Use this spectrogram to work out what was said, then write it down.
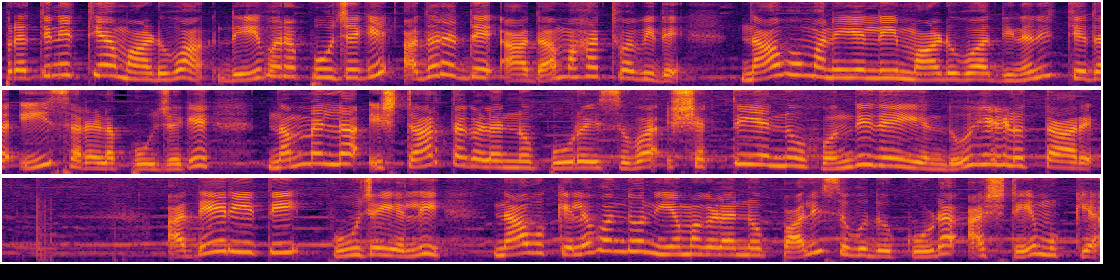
ಪ್ರತಿನಿತ್ಯ ಮಾಡುವ ದೇವರ ಪೂಜೆಗೆ ಅದರದ್ದೇ ಆದ ಮಹತ್ವವಿದೆ. ನಾವು ಮನೆಯಲ್ಲಿ ಮಾಡುವ ದಿನನಿತ್ಯದ ಈ ಸರಳ ಪೂಜೆಗೆ ನಮ್ಮೆಲ್ಲ ಇಷ್ಟಾರ್ಥಗಳನ್ನು ಪೂರೈಸುವ ಶಕ್ತಿಯನ್ನು ಹೊಂದಿದೆ ಎಂದು ಹೇಳುತ್ತಾರೆ. ಅದೇ ರೀತಿ ಪೂಜೆಯಲ್ಲಿ ನಾವು ಕೆಲವೊಂದು ನಿಯಮಗಳನ್ನು ಪಾಲಿಸುವುದು ಕೂಡ ಅಷ್ಟೇ ಮುಖ್ಯ.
